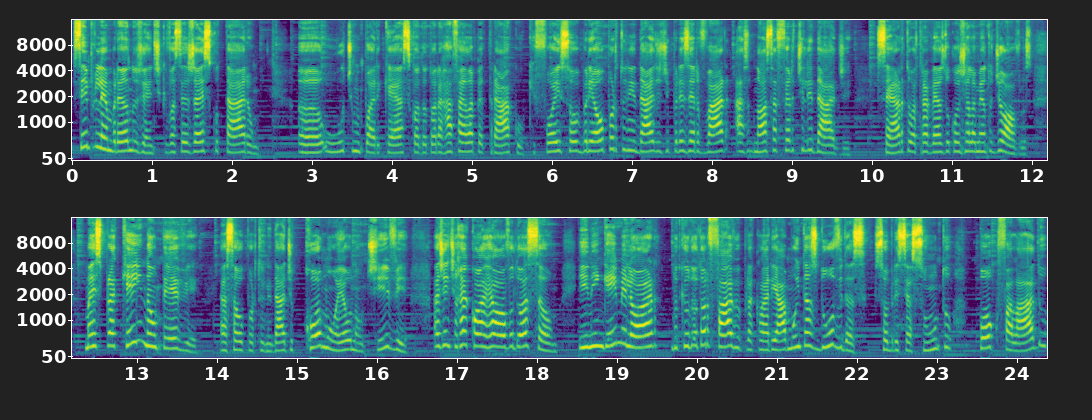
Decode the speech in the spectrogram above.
Sempre lembrando, gente, que vocês já escutaram uh, o último podcast com a doutora Rafaela Petraco, que foi sobre a oportunidade de preservar a nossa fertilidade, certo? Através do congelamento de óvulos. Mas para quem não teve essa oportunidade, como eu não tive, a gente recorre à ovo doação. E ninguém melhor do que o Dr. Fábio para clarear muitas dúvidas sobre esse assunto pouco falado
